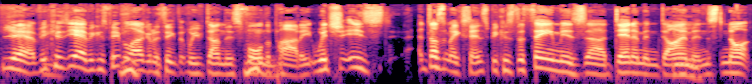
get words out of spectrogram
Yeah, because yeah, because people are going to think that we've done this for the party, which is it doesn't make sense because the theme is uh, denim and diamonds, not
